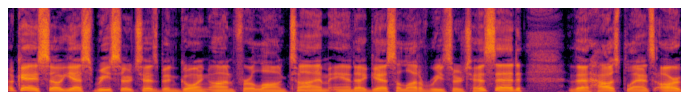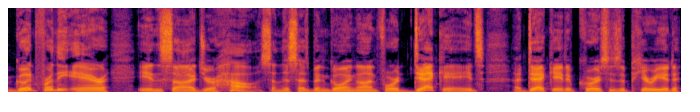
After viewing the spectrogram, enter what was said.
Okay, so yes, research has been going on for a long time, and I guess a lot of research has said that houseplants are good for the air inside your house. And this has been going on for decades. A decade, of course, is a period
